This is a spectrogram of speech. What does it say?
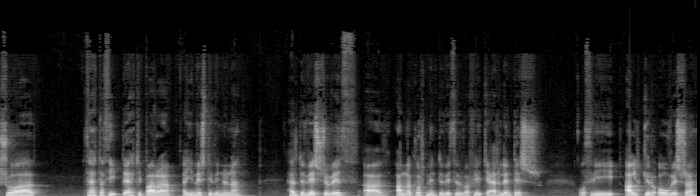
Svo að þetta þýtti ekki bara að ég misti vinnuna, heldur vissum við að annarkvort myndum við þurfa að flytja erlendis og því algjör óvissa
